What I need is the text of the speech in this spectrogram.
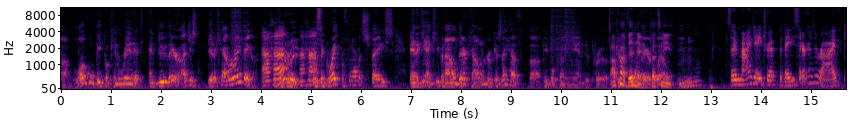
um, local people can rent it and do there. I just did a cabaret there Uh-huh, with a group. uh-huh. It's a great performance space. And again, keep an eye on their calendar because they have uh, people coming in to pro. I've not been perform there. That's well. neat. Mhm. So in my day trip, the babysitter has arrived,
